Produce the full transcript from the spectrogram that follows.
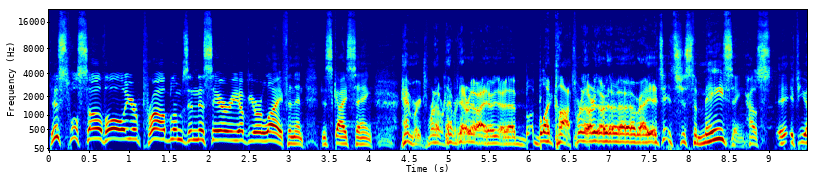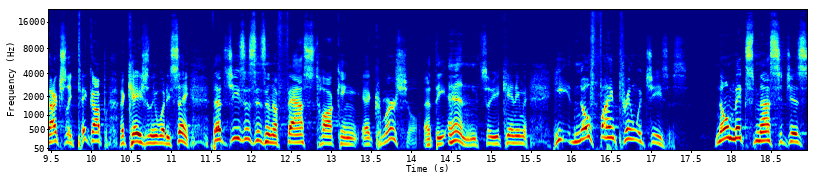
This will solve all your problems in this area of your life. And then this guy's saying, hemorrhage, blood clots. It's, it's just amazing how, if you actually pick up occasionally what he's saying, that Jesus isn't a fast talking uh, commercial at the end, so you can't even, he, no fine print with Jesus. No mixed messages,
